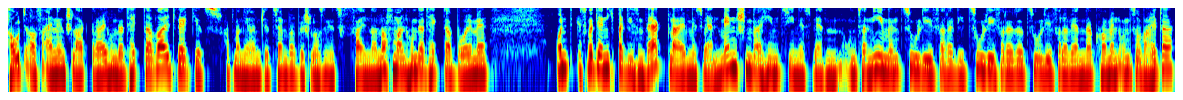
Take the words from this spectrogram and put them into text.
haut auf einen Schlag 300 Hektar Wald weg. Jetzt hat man ja im Dezember beschlossen, jetzt fallen da nochmal 100 Hektar Bäume. Und es wird ja nicht bei diesem Werk bleiben. Es werden Menschen dahin ziehen, es werden Unternehmen, Zulieferer, die Zulieferer der Zulieferer werden da kommen und so weiter.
